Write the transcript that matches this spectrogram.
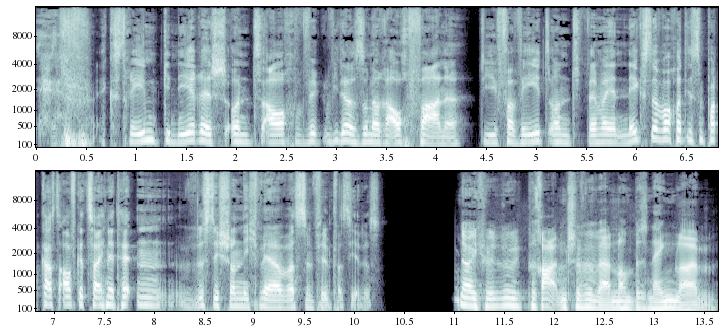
extrem generisch und auch wieder so eine Rauchfahne, die verweht. Und wenn wir nächste Woche diesen Podcast aufgezeichnet hätten, wüsste ich schon nicht mehr, was im Film passiert ist. Ja, ich die Piratenschiffe werden noch ein bisschen hängen bleiben.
